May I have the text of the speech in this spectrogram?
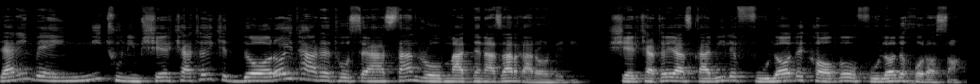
در این بین می‌تونیم شرکت هایی که دارای طرح توسعه هستند رو مد نظر قرار بدیم. شرکت از قبیل فولاد کاوه و فولاد خراسان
